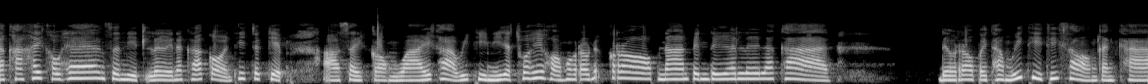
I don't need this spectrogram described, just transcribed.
นะคะ ให้เขาแห้งสนิทเลยนะคะ ก่อนที่จะเก็บใส่กล่องไว้ค่ะ วิธีนี้จะช่วยให้หอมของเราเนี่ยกรอบนานเป็นเดือนเลยละค่ะ เดี๋ยวเราไปทำวิธีที่สองกันค่ะ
